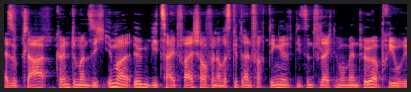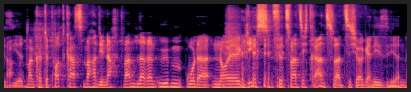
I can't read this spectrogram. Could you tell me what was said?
Also klar könnte man sich immer irgendwie Zeit freischaufeln, aber es gibt einfach Dinge, die sind vielleicht im Moment höher priorisiert. Man könnte Podcasts machen, die Nachtwandlerin üben oder neue Gigs für 2023 organisieren.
